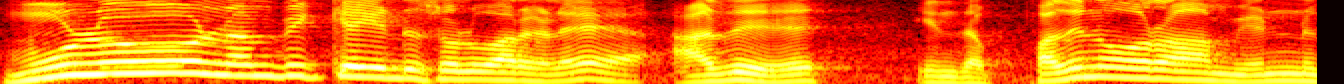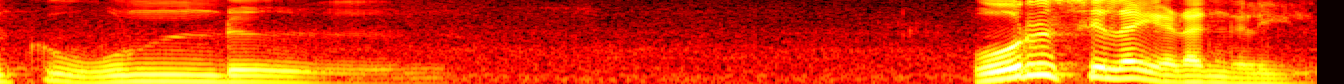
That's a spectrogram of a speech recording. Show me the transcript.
முழு நம்பிக்கை என்று சொல்வார்களே அது இந்த பதினோராம் எண்ணுக்கு உண்டு. ஒரு சில இடங்களில்.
